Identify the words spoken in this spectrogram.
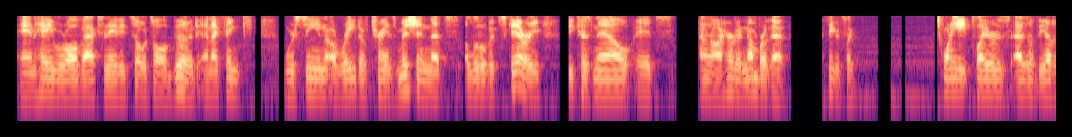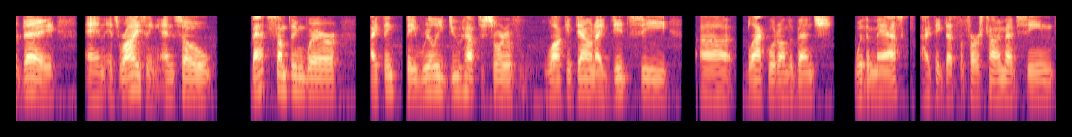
and hey, we're all vaccinated, so it's all good. And I think we're seeing a rate of transmission that's a little bit scary because now it's, I don't know, I heard a number that I think it's like 28 players as of the other day, and it's rising. And so that's something where I think they really do have to sort of lock it down. I did see uh, Blackwood on the bench with a mask. I think that's the first time I've seen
